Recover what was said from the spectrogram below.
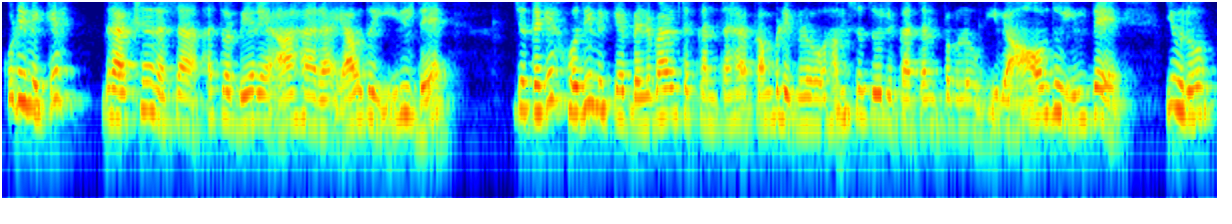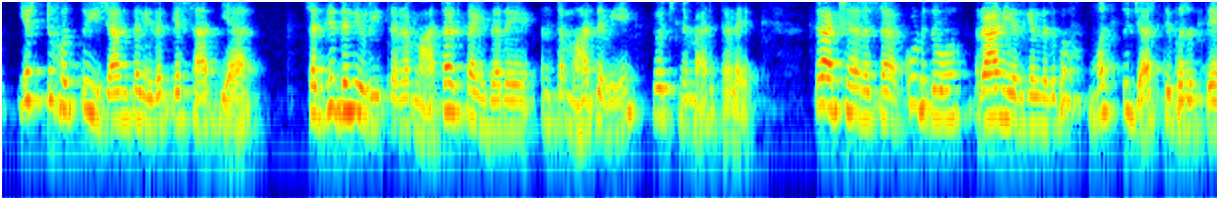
ಕುಡಿಲಿಕ್ಕೆ ದ್ರಾಕ್ಷಾರಸ ಅಥವಾ ಬೇರೆ ಆಹಾರ ಯಾವುದು ಇಲ್ಲದೆ ಜೊತೆಗೆ ಹೊದಿಲಿಕ್ಕೆ ಬೆಲೆ ಬಾಳ್ತಕ್ಕಂತಹ ಕಂಬಳಿಗಳು ಹಂಸತೂಲಿಕಾ ತಲ್ಪಗಳು ಇವ್ಯಾವುದೂ ಇಲ್ಲದೆ ಇವರು ಎಷ್ಟು ಹೊತ್ತು ಈ ಜಾಗದಲ್ಲಿ ಇರೋಕ್ಕೆ ಸಾಧ್ಯ? ಸದ್ಯದಲ್ಲಿ ಇವರು ಈ ಥರ ಮಾತಾಡ್ತಾ ಇದ್ದಾರೆ ಅಂತ ಮಾಧವಿ ಯೋಚನೆ ಮಾಡ್ತಾಳೆ. ದ್ರಾಕ್ಷಾರಸ ಕುಡಿದು ರಾಣಿಯರಿಗೆಲ್ಲರಿಗೂ ಮತ್ತು ಜಾಸ್ತಿ ಬರುತ್ತೆ.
